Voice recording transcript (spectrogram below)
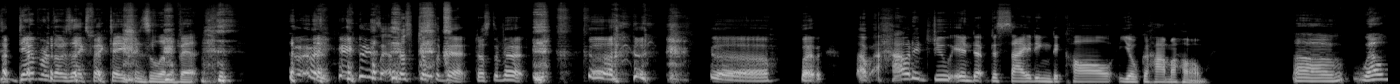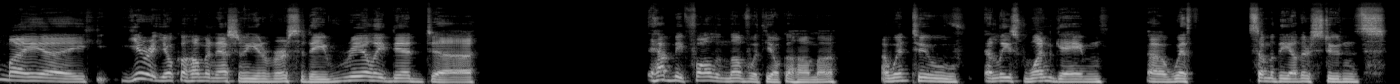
So damper those expectations a little bit. just just a bit, just a bit. Uh, but uh, how did you end up deciding to call Yokohama home? Uh, well, my uh, year at Yokohama National University really did uh, have me fall in love with Yokohama. I went to at least one game uh, with some of the other students,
